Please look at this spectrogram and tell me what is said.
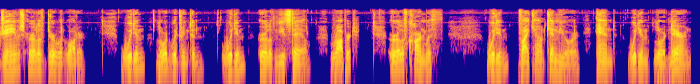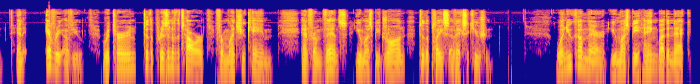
James Earl of Derwentwater, William Lord Widdrington, William Earl of Nithsdale, Robert Earl of Carnwath, William Viscount Kenmure, and William Lord Nairn, and every of you return to the prifon of the Tower from whence you came, and from thence you muft be drawn to the place of execution. When you come there you muft be hanged by the neck,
